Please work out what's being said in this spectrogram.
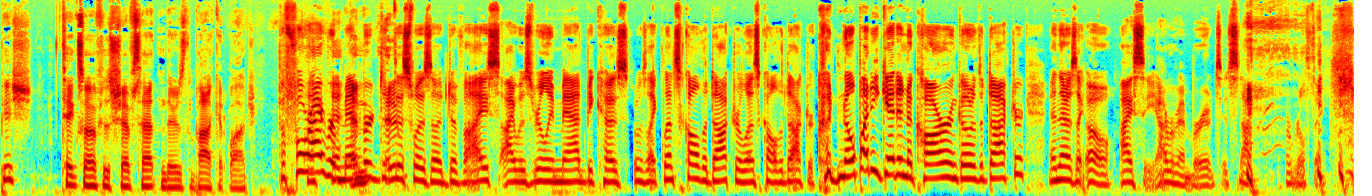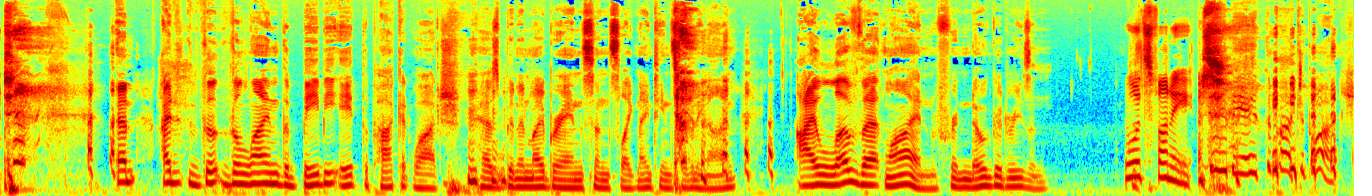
pish. Takes off his chef's hat and there's the pocket watch. Before I remembered that and- this was a device, I was really mad because it was like, let's call the doctor, let's call the doctor. Could nobody get in a car and go to the doctor? And then I was like, oh, I see. I remember. It's, it's not a real thing. And I the the line "the baby ate the pocket watch" has been in my brain since like 1979. I love that line for no good reason. well, it's funny. Baby ate the pocket watch.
